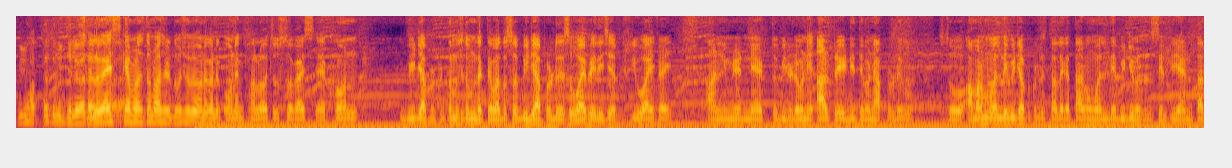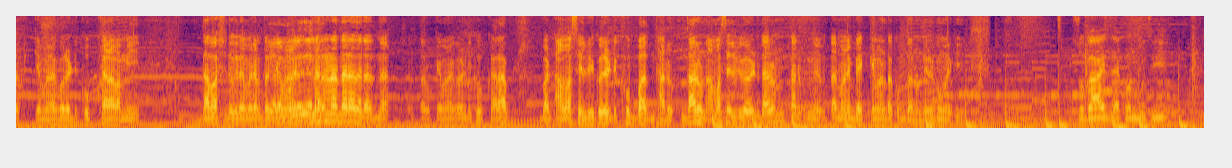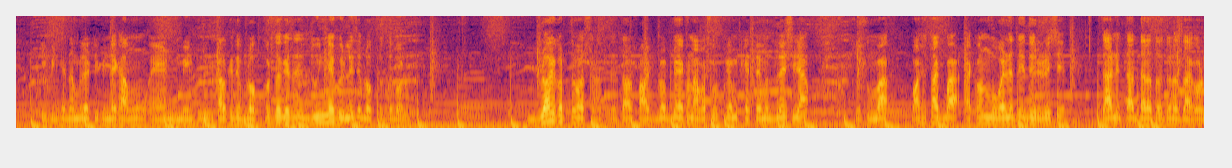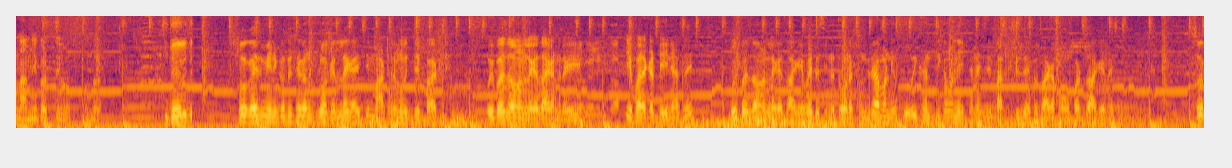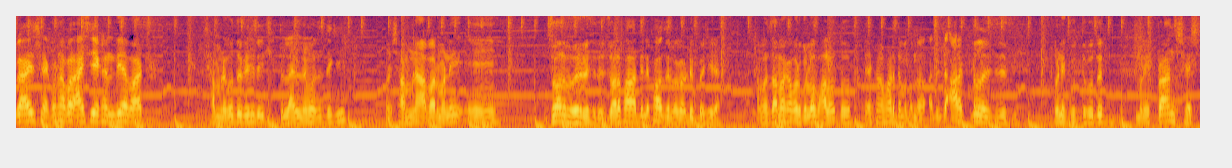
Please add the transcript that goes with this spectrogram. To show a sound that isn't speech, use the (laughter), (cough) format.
Hello guys কেমন আছো তোমরা? আশা করি তোমরা সবাই অনেক অনেক অনেক ভালো আছো। সো গাইস এখন ভিডিও আপলোড করতে হচ্ছে তোমরা দেখতে পাচ্ছ। ভিডিও আপলোড দিয়েছে ওয়াইফাই দিয়েছে ফ্রি ওয়াইফাই আনলিমিটেড নেট তো ভিডিওটা মানে আলট্রা এইচডিতে মানে আপলোড দেবো তো আমার মোবাইল দিয়ে ভিডিও আপলোড করতে তাহলে তার মোবাইল দিয়ে ভিডিও করতে সেলফি অ্যান্ড তার ক্যামেরা কোয়ালিটি খুব খারাপ। আমি দাবার সাথে কথা তার ক্যামেরা না না না দাঁড়া দাঁড়া না। তার ক্যামেরা কোয়ালিটি খুব খারাপ বাট আমার সেলফি কোয়ালিটি খুব দারুণ আমার সেলফি কোয়ালিটি দারুণ তার তার মানে ব্যাক ক্যামেরাটা খুব দারুণ এরকম আর কি। সো গাইজ এখন বুঝি টিফিন খেতাম বলে টিফিনটা খামু অ্যান্ড মেন টু কালকে তো ব্লগ করতে গেছে, দুই না ঘুরলেছে ব্লগ করতে পারব। ব্লগ করতে পারছ না, তো তার ফার্স্ট ব্লগটা এখন আবার শুরু করলাম, ক্ষেতের মধ্যে যাইছিলাম তো তোমরা পাশে থাকবা, এখন মোবাইলটাতে ধরে রয়েছে। জানি তার দ্বারা তো না যা করো নামই করতে বন্ধু সো গাইজ মেন কথা এখন ব্লগের লাগাইছি মাঠের মধ্যে বাট ওই পাশে যাওয়ার লাগে জায়গা না থাকে এবার একটা ডেন আছে, ওই পাশে যাওয়ার লাগে জাগে পাইতেছি না, তো অনেকক্ষণ ধরে মানে ওইখান থেকে মানে এখানে এসে ভাবছি যে একটা জায়গা হওয়ার পর জায়গা পাইছি সো গাইজ এখন আবার আইসি এখান দিয়ে বাট সামনে কত গেছি দেখি তো লাইনের মধ্যে দেখি। মানে সামনে আবার মানে জল ভরে রয়েছে জল ফাড়া দিলে ফাওয়া দেবে ডুব বেশিরা আমার জামা কাপড়গুলো ভালো তো, এখন ফাড়াতে মতো এই আরেকটা লাইন দিতেছি। মানে ঘুরতে ঘুরতে মানে প্রাণ শেষ।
